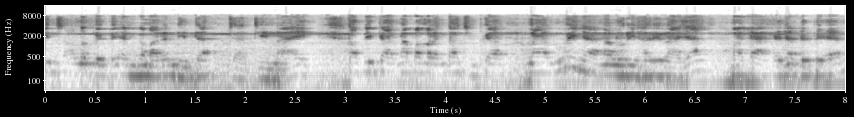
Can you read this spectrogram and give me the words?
insya Allah BBM kemarin tidak jadi naik. Tapi karena pemerintah juga nalurinya naluri hari raya maka akhirnya BBM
